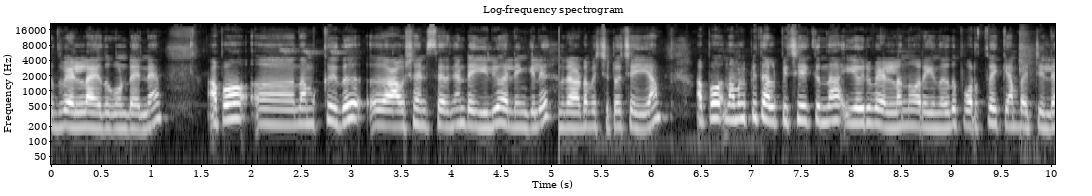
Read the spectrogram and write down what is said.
ഇത് വെള്ളമായതുകൊണ്ട് തന്നെ. അപ്പോൾ നമുക്കിത് ആവശ്യാനുസരണം ഞാൻ ഡെയിലിയോ അല്ലെങ്കിൽ അവിടെ വെച്ചിട്ടോ ചെയ്യാം. അപ്പോൾ നമ്മളിപ്പോൾ തിളപ്പിച്ചേക്കുന്ന ഈ ഒരു വെള്ളം എന്ന് പറയുന്നത് പുറത്ത് വയ്ക്കാൻ പറ്റില്ല.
